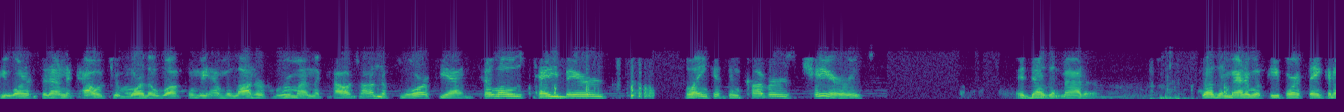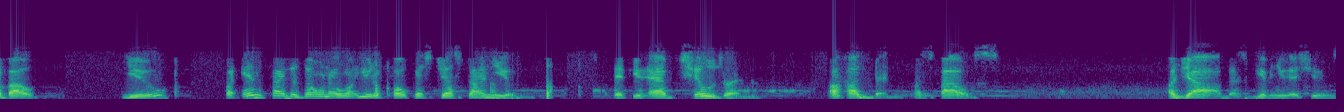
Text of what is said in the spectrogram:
You want to sit on the couch, you're more than welcome. We have a lot of room on the couch. On the floor, if you have pillows, teddy bears, blankets and covers, chairs, it doesn't matter. It Doesn't matter what people are thinking about you. But inside the zone, I want you to focus just on you. If you have children, a husband, a spouse, a job that's giving you issues,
